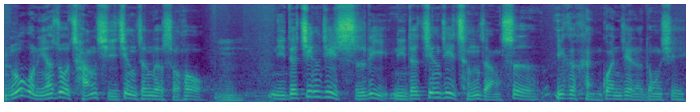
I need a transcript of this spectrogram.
如果你要做长期竞争的时候，嗯，你的经济实力、你的经济成长是一个很关键的东西，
